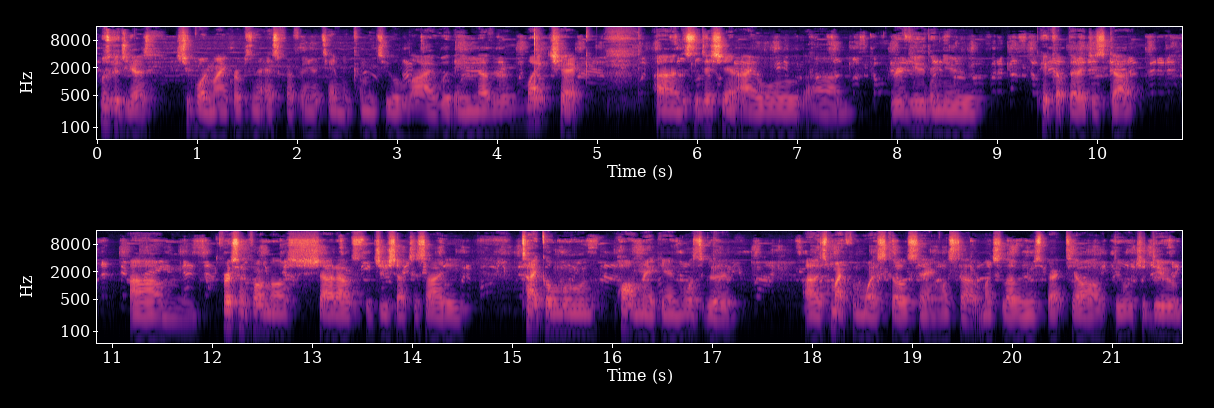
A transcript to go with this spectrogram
What's good, you guys? It's your boy Mike, representing S4F Entertainment, coming to you live with another mic check. Uh, this edition, I will um, review the new pickup that I just got. Um, first and foremost, shout outs to G Shock Society, Tyko Moon, Paul Macon, what's good? Uh, it's Mike from West Coast saying, What's up? Much love and respect, to y'all. Do what you do.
